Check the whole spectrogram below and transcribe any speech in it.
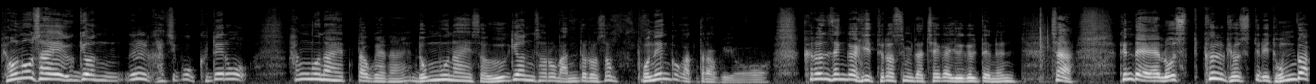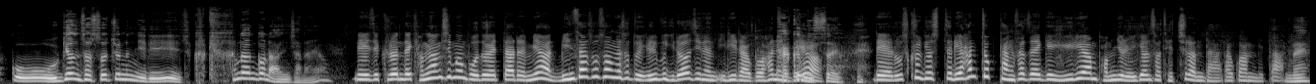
변호사의 의견을 가지고 그대로 학문화했다고 해야 하나요? 논문화해서 의견서로 만들어서 보낸 것 같더라고요. 그런 생각이 들었습니다. 제가 읽을 때는 자 근데 로스쿨 교수 교수들이 돈 받고 의견서 써주는 일이 그렇게 흔한 건 아니잖아요. 네, 이제 그런데 경향신문 보도에 따르면 민사소송에서도 일부 이루어지는 일이라고 하는데요. 가끔 있어요. 네. 네, 로스쿨 교수들이 한쪽 당사자에게 유리한 법률 의견서 제출한다라고 합니다. 네.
